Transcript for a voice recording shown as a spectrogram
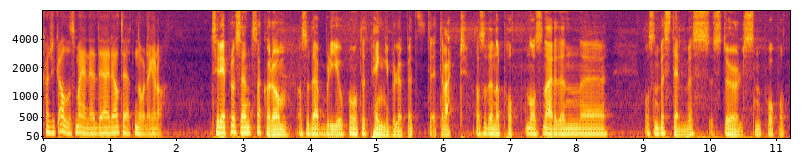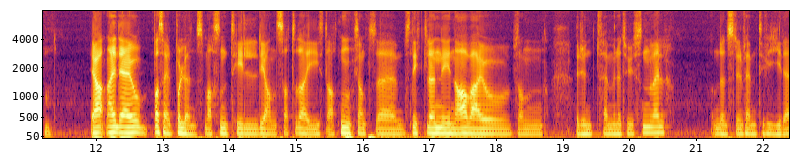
kanskje ikke alle som er enig i det er realiteten nå lenger, da. 3 snakker du om. Altså Det blir jo på en måte et pengebeløp et, etter hvert. Altså denne potten, er Åssen bestemmes størrelsen på potten? Ja, nei, Det er jo basert på lønnsmassen til de ansatte da, i staten. Eh, snittlønn i Nav er jo sånn rundt 500 000, vel. Lønnstrinn 54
